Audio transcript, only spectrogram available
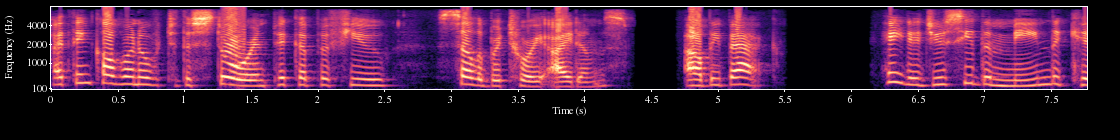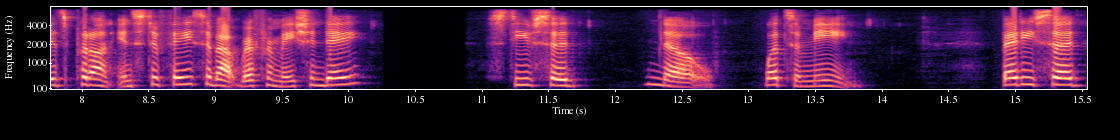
I think I'll run over to the store and pick up a few celebratory items. I'll be back. Hey, did you see the meme the kids put on InstaFace about Reformation Day? Steve said, No. What's a meme? Betty said,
